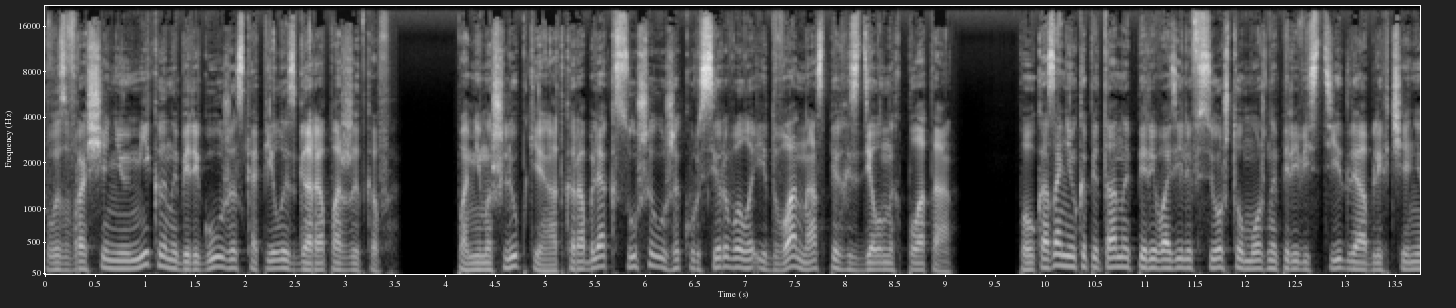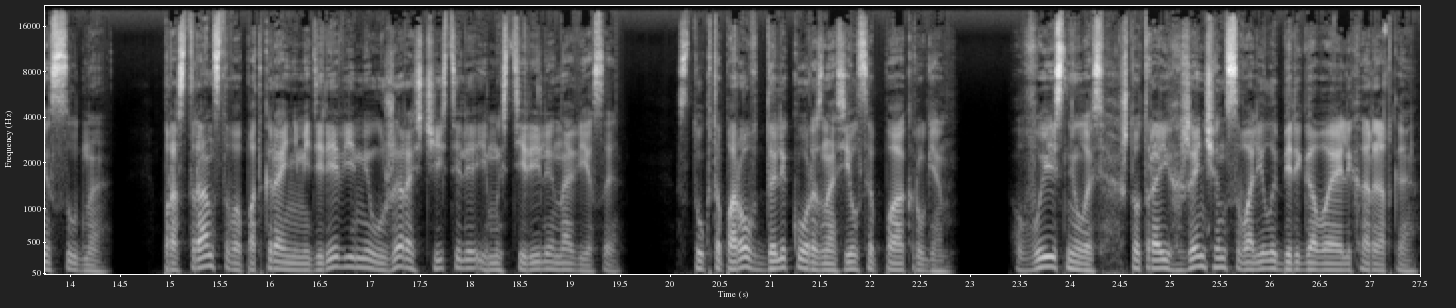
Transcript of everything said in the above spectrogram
К возвращению Мика на берегу уже скопилась гора пожитков. Помимо шлюпки, от корабля к суше уже курсировало и два наспех сделанных плота. По указанию капитана перевозили все, что можно перевести для облегчения судна. Пространство под крайними деревьями уже расчистили и мастерили навесы. Стук топоров далеко разносился по округе. Выяснилось, что троих женщин свалила береговая лихорадка.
